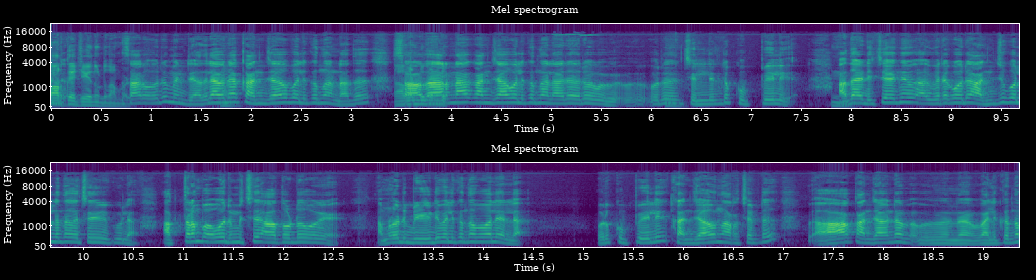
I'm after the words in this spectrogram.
വാർത്ത ചെയ്യുന്നുണ്ട് നമ്മൾ സാർ ഒരു മിനിറ്റ്. അതിൽ അവർ ആ കഞ്ചാവ് വലിക്കുന്നുണ്ട്. അത് സാധാരണ കഞ്ചാവ് വലിക്കുന്നല്ല അവർ ഒരു ഒരു ചില്ലിന്റെ കുപ്പിയിൽ അത് അടിച്ചു കഴിഞ്ഞ് ഇവരൊക്കെ ഒരു അഞ്ചു കൊല്ലം വെച്ച് ജീവിക്കൂല അത്രയും ഒരുമിച്ച് അകത്തോട്ട് പോകെ നമ്മളൊരു ബീഡി വലിക്കുന്ന പോലെയല്ല. ഒരു കുപ്പിയിൽ കഞ്ചാവ് നിറച്ചിട്ട് ആ കഞ്ചാവിന്റെ പിന്നെ വലിക്കുന്ന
